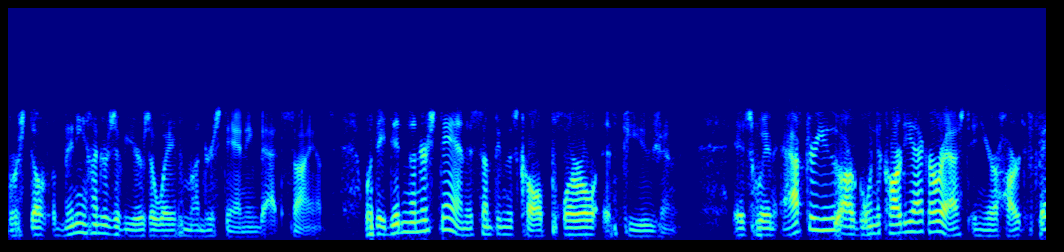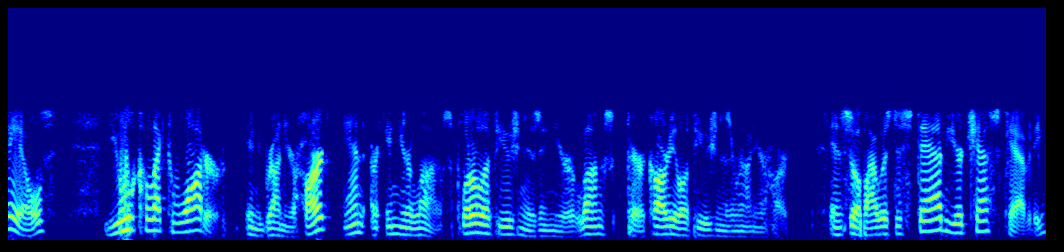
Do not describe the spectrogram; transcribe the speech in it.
We're still many hundreds of years away from understanding that science. What they didn't understand is something that's called pleural effusion. It's when after you are going to cardiac arrest and your heart fails, you will collect water in around your heart and in your lungs. Pleural effusion is in your lungs, pericardial effusion is around your heart. And so if I was to stab your chest cavity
